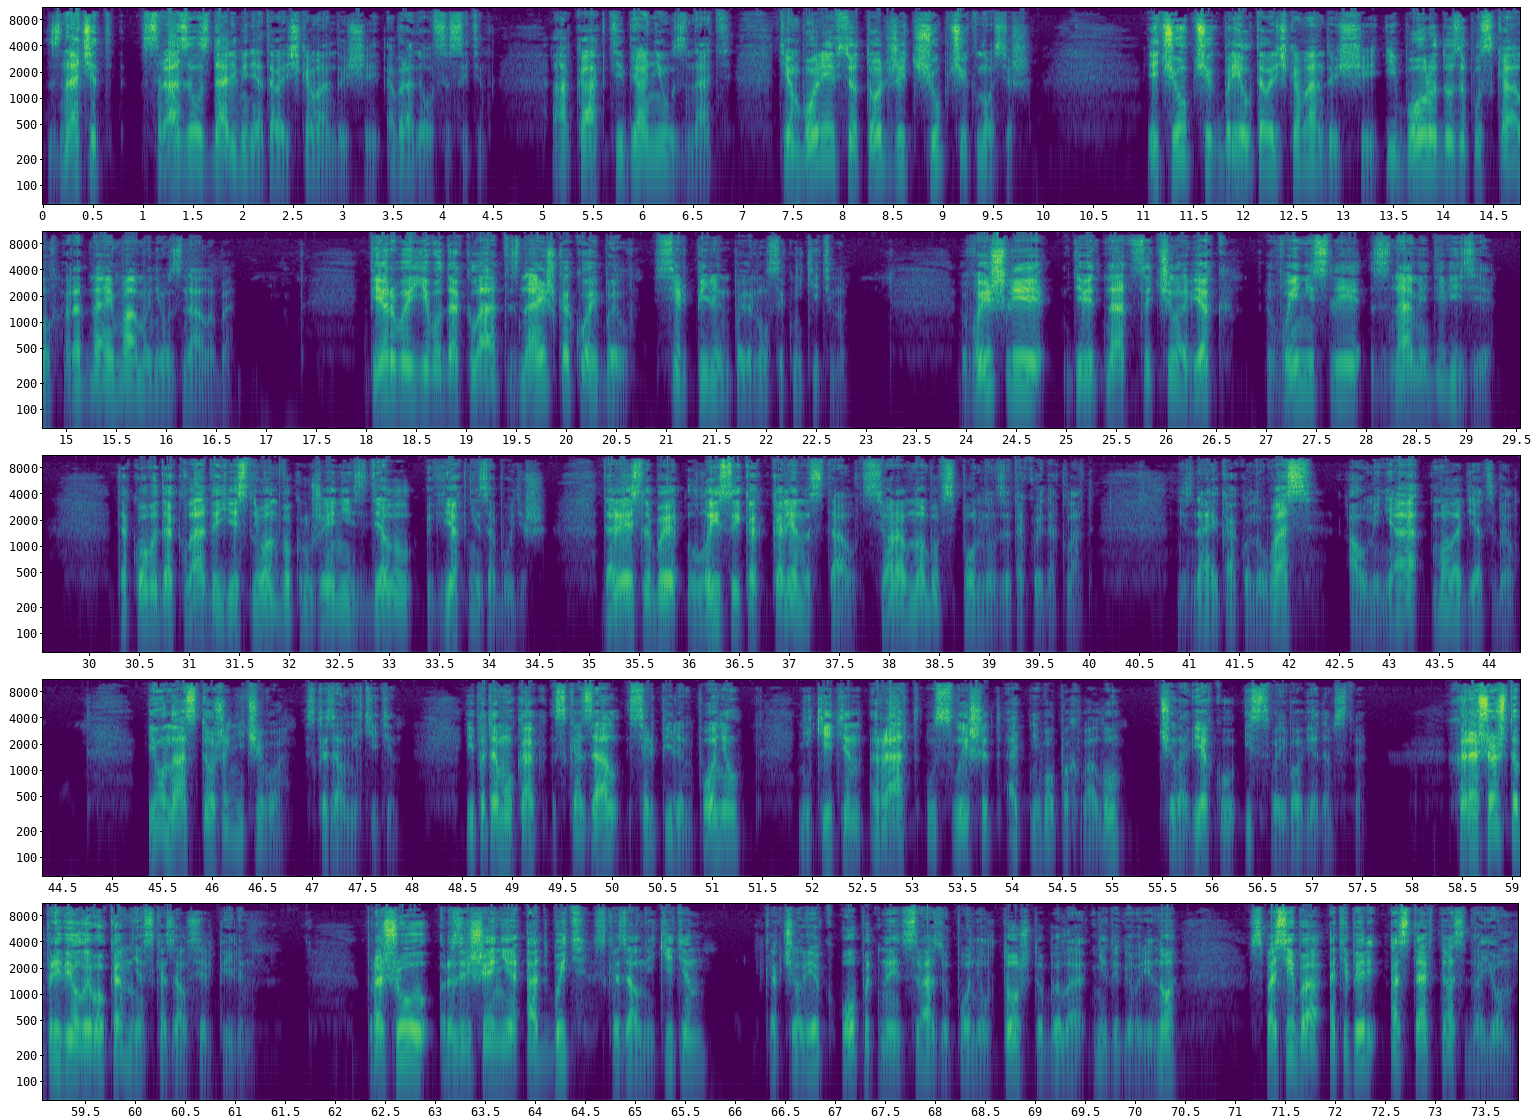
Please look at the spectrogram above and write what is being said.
— Значит, сразу узнали меня, товарищ командующий, — обрадовался Сытин. — А как тебя не узнать? Тем более все тот же чубчик носишь. И чубчик брил, товарищ командующий, и бороду запускал, родная мама не узнала бы. Первый его доклад, знаешь, какой был? Серпилин повернулся к Никитину. Вышли девятнадцать человек, вынесли знамя дивизии. Такого доклада, если он в окружении сделал, век не забудешь. Даже если бы лысый как колено стал, все равно бы вспомнил за такой доклад. Не знаю, как он у вас, а у меня молодец был. И у нас тоже ничего, сказал Никитин. И потому, как сказал, Серпилин понял, Никитин рад услышит от него похвалу человеку из своего ведомства. Хорошо, что привел его ко мне, сказал Серпилин. Прошу разрешения отбыть, сказал Никитин, как человек опытный сразу понял то, что было недоговорено, Спасибо, а теперь оставь нас вдвоем.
